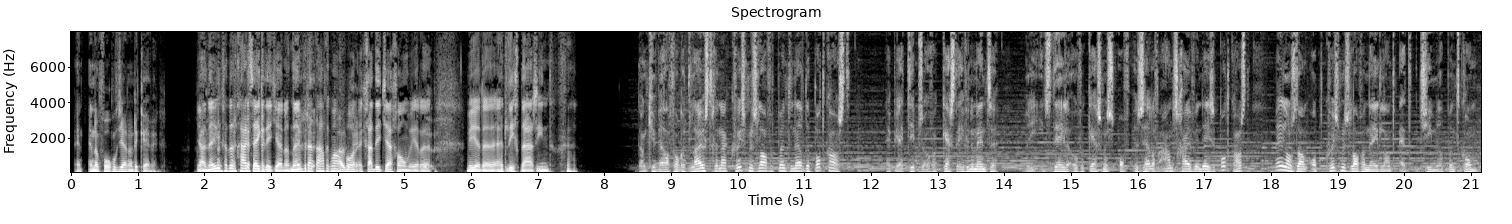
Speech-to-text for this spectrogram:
En, en dan volgend jaar naar de kerk. Ja, nee, dat ga ik zeker dit jaar nog. Nee, daar had ik wel okay. voor. Ik ga dit jaar gewoon weer, uh, weer uh, het licht daar zien. Dankjewel voor het luisteren naar Christmaslover.nl, de podcast. Heb jij tips over kerstevenementen? Wil je iets delen over kerstmis of zelf aanschuiven in deze podcast? Mail ons dan op christmaslovernederland.gmail.com.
